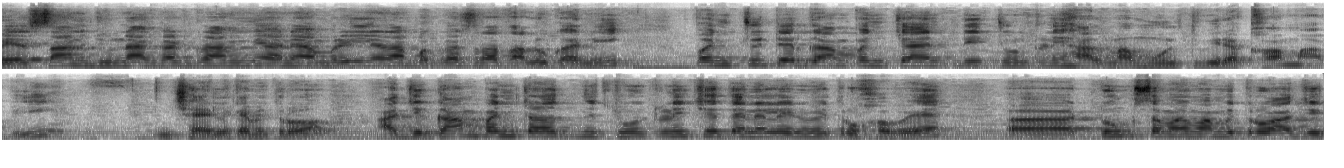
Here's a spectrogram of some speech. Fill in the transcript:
ભેસાણ, જુનાગઢ ગ્રામ્ય અને અમરેલીના બગસરા તાલુકાની પંચોતેર ગ્રામ પંચાયતની ચૂંટણી હાલમાં મુલતવી રાખવામાં આવી છે. એટલે કે મિત્રો, આ જે ગ્રામ પંચાયતની ચૂંટણી છે તેને લઈને મિત્રો હવે ટૂંક સમયમાં મિત્રો આ જે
